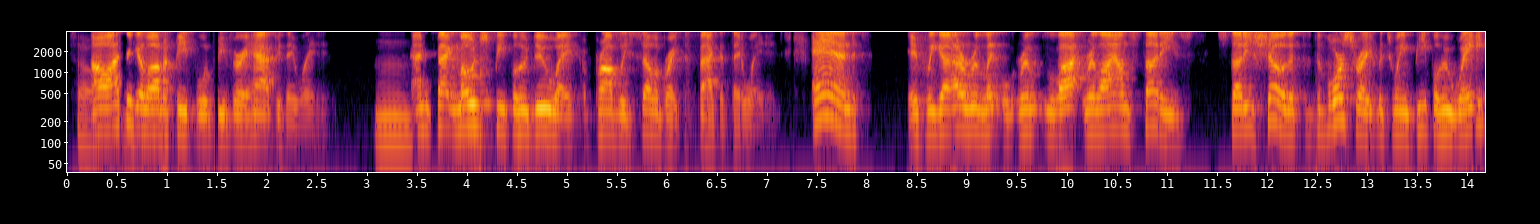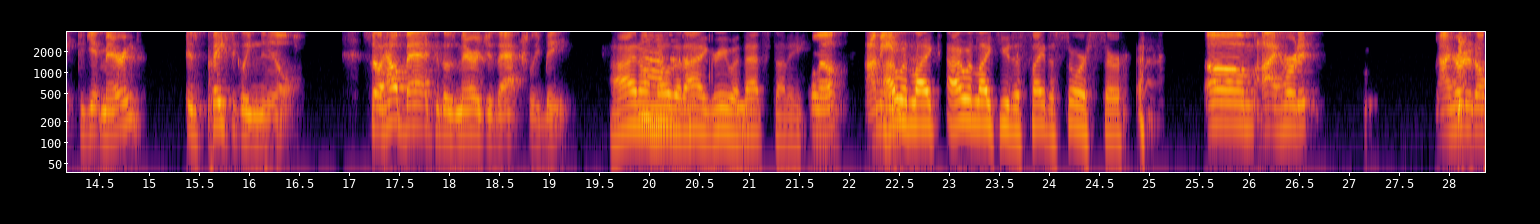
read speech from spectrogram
So, oh, I think a lot of people would be very happy they waited. Mm. And in fact, most people who do wait probably celebrate the fact that they waited. And if we got to rely, rely on studies, studies show that the divorce rate between people who wait to get married is basically nil. So, how bad could those marriages actually be? I don't know that I agree with that study. Well, I mean, I would like I would like you to cite a source, sir. um, I heard it. I heard it on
